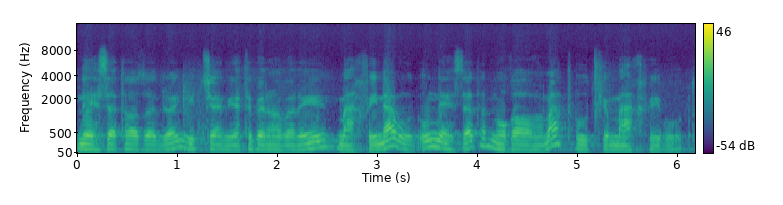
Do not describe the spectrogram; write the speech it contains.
نهزت آزادی یک جمعیت بنابراین مخفی نبود. اون نهزت مقاومت بود که مخفی بود.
